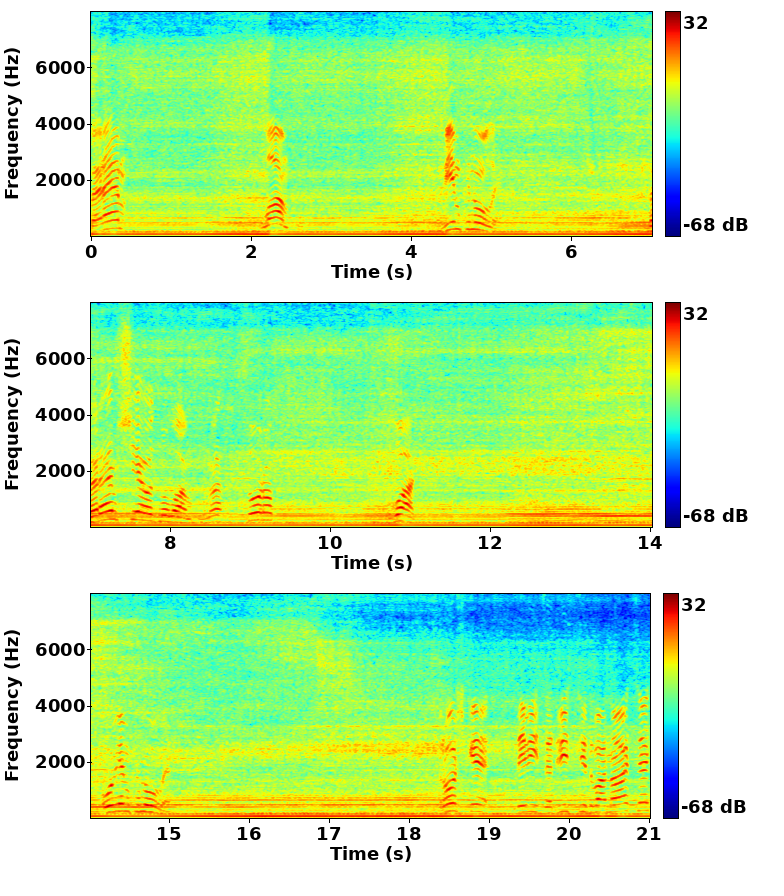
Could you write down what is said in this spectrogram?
Беремо лампу. Вімкнули. Беремо ще одну лампу на 40 Вт. Увімкнули. Трошки, дивіться, 212,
